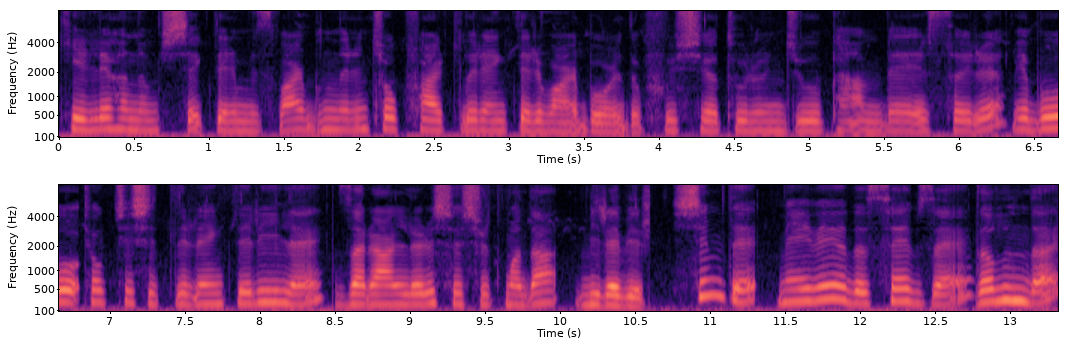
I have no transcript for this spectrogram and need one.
kirli hanım çiçeklerimiz var. Bunların çok farklı renkleri var bu arada. Fuşya, turuncu, pembe, sarı ve bu çok çeşitli renkleriyle zararları şaşırtmada birebir. Şimdi meyve ya da sebze dalında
